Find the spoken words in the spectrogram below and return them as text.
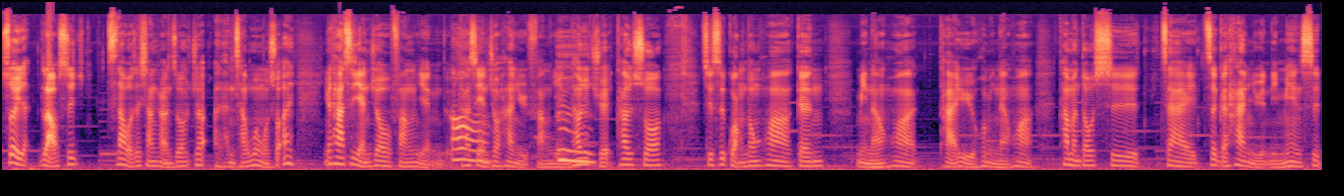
所以老师知道我在香港之后，就很常问我说：“哎，因为他是研究方言的，哦。他是研究汉语方言，嗯。他就觉得他就说，其实广东话跟闽南话、台语或闽南话，他们都是在这个汉语里面是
